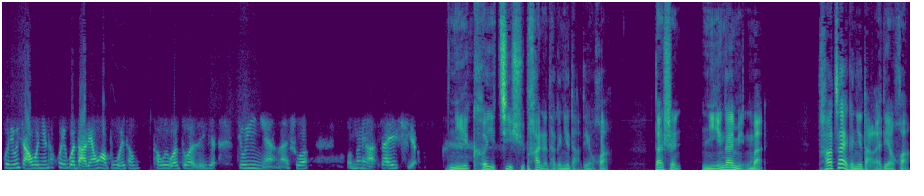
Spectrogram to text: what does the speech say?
我就想问你，他会给我打电话不会？他他为我做的这些，就一年来说，我们俩在一起。你可以继续盼着他给你打电话，但是你应该明白，他再给你打来电话，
